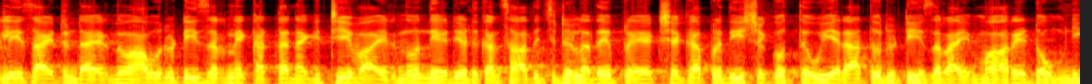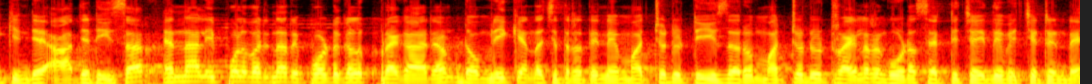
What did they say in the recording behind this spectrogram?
റിലീസ് ആയിട്ടുണ്ടായിരുന്നു. ആ ഒരു ടീസറിന് കട്ട നെഗറ്റീവ് ആയിരുന്നു നേടിയെടുക്കാൻ സാധിച്ചിട്ടുള്ളത്. പ്രേക്ഷക പ്രതീക്ഷക്കൊത്ത് ഉയരാത്ത ഒരു ടീസറായി മാറി ഡൊമിനിക്കിന്റെ ആദ്യ ടീസർ. എന്നാൽ ഇപ്പോൾ വരുന്ന റിപ്പോർട്ടുകൾ പ്രകാരം ഡൊമിനിക് എന്ന ചിത്രത്തിന് മറ്റൊരു ടീസറും മറ്റൊരു ട്രെയിലറും കൂടെ സെറ്റ് ചെയ്ത് വെച്ചിട്ടുണ്ട്.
